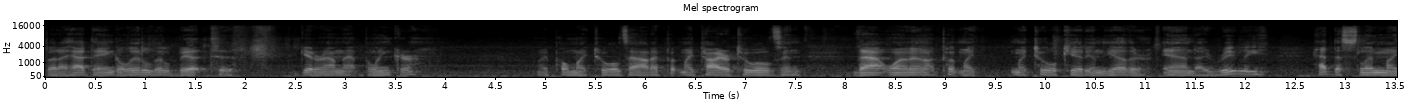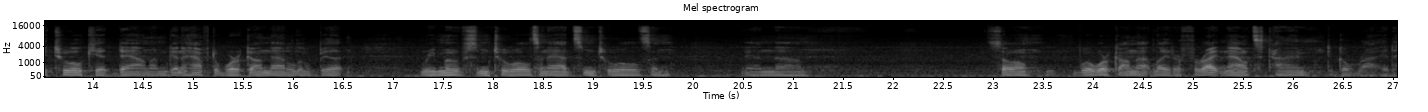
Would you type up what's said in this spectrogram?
but I had to angle it a little bit to get around that blinker. I pull my tools out. I put my tire tools in that one and I put my, my tool kit in the other. And I really had to slim my tool kit down. I'm gonna have to work on that a little bit, remove some tools and add some tools and and um, so we'll work on that later. For right now, it's time to go ride.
